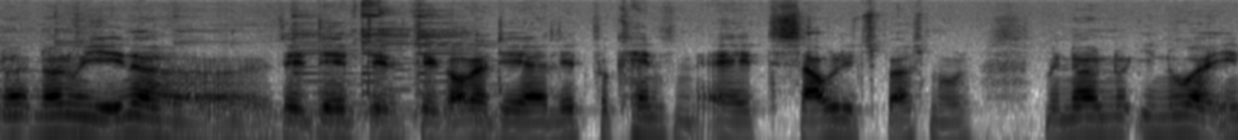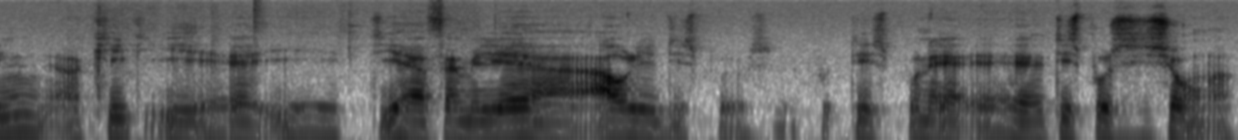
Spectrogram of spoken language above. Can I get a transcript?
når, når nu I ender, det, det, det, det kan godt være, at det er lidt på kanten af et savligt spørgsmål, men når nu, I nu er inde og kigge i, øh, i de her familiære aflige øh, dispositioner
